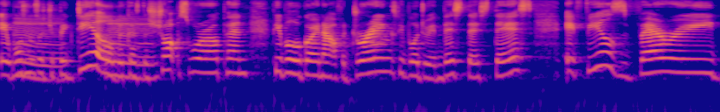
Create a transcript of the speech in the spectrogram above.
it wasn't such a big deal because the mm. shops were open, people were going out for drinks, people were doing this this this. It feels very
